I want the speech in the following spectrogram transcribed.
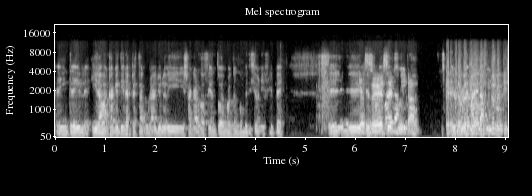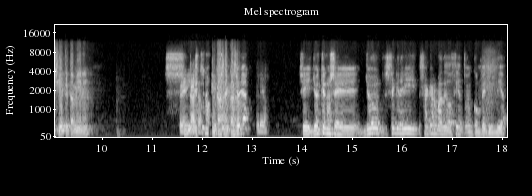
es increíble. Y la banca que tiene es espectacular. Yo le vi sacar 200 en banca en competición y flipé. Eh, Y eso debe ser brutal. Creo, El creo que problema de tuvo la 227 también, ¿eh? Sí, en es casa. que no- En casa, en casa. yo ya- Creo. Sí, yo es que no sé, yo sé que debí sacar más de 200 en Competi un día.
